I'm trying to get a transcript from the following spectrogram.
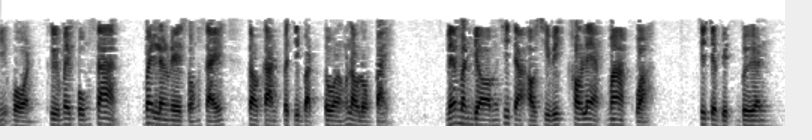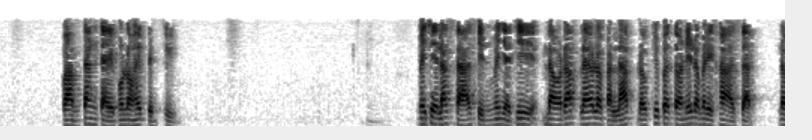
นิวรณ์คือไม่ฟุ้งซ่านไม่ลังเลสงสัยต่อการปฏิบัติตัวของเราลงไป และมันยอมที่จะเอาชีวิตเข้าแลกมากกว่า ที่จะบิดเบือนความตั้งใจของเราให้เป็นอื่น ไม่ใช่รักษาศีลไม่อย่างที่เรารับแล้วเราก็รับ เราคิดว่าตอนนี้เราไม่ได้ฆ่าสัตว์ เรา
